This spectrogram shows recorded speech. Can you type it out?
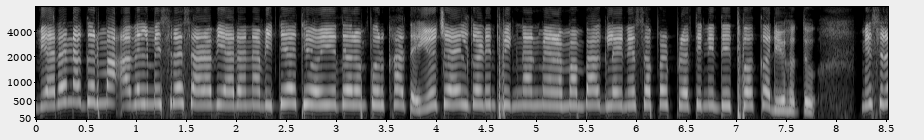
વ્યારાનગરમાં આવેલ મિશ્ર શાળા વ્યારાના વિદ્યાર્થીઓએ ધરમપુર ખાતે યોજાયેલ ગણિત વિજ્ઞાન મેળામાં ભાગ લઈને સફળ પ્રતિનિધિત્વ કર્યું હતું. મિશ્ર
